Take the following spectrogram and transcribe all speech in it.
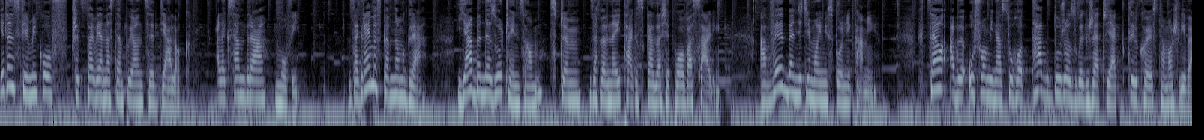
Jeden z filmików przedstawia następujący dialog. Aleksandra mówi: Zagrajmy w pewną grę. Ja będę złoczyńcą, z czym zapewne i tak zgadza się połowa sali, a wy będziecie moimi wspólnikami. Chcę, aby uszło mi na sucho tak dużo złych rzeczy, jak tylko jest to możliwe.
